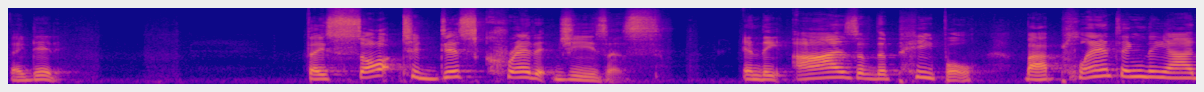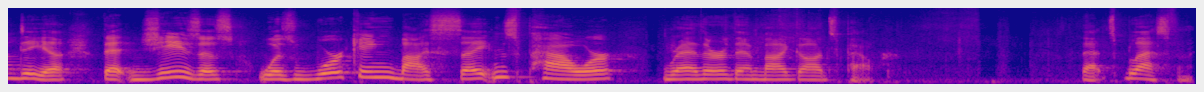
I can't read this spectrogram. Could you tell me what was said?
They did it. They sought to discredit Jesus in the eyes of the people by planting the idea that Jesus was working by Satan's power rather than by God's power. That's blasphemy.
